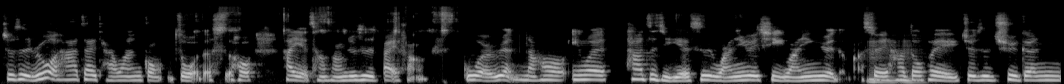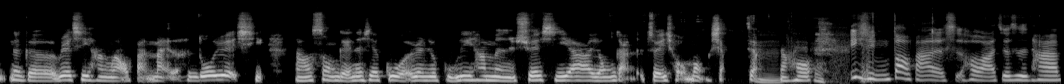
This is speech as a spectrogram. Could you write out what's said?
就是如果他在台湾工作的时候，他也常常就是拜访孤儿院，然后因为他自己也是玩乐器、玩音乐的嘛，所以他嗯都会就是去跟那个乐器行老板买了很多乐器，然后送给那些孤儿院，就鼓励他们学习啊，勇敢的追求梦想。这样嗯，然后哎疫情爆发的时候啊，就是他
